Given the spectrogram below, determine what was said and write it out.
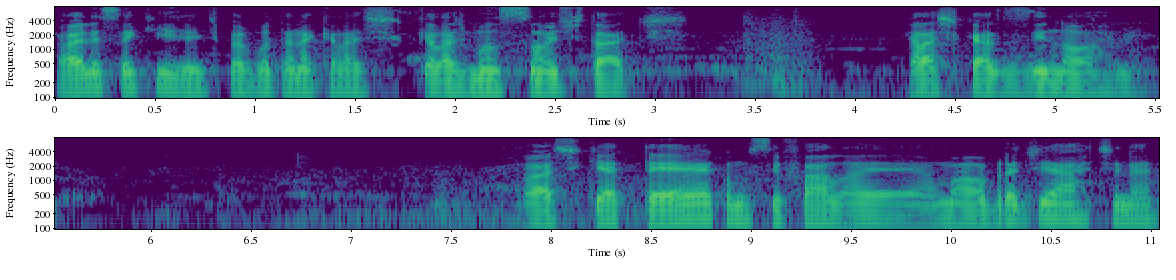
Olha isso aqui, gente, para botar naquelas aquelas mansões, Tati. Aquelas casas enormes. Eu acho que até, como se fala, é uma obra de arte, né?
